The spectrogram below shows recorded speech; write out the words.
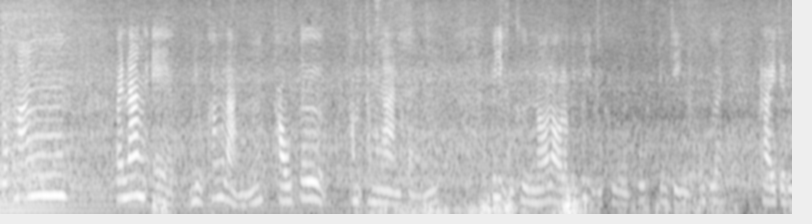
หรอกมั้ง ไปนั่งแอบอยู่ข้างหลังเคาน์เตอร์ทำทำงานของผู้หญิงกลางคืนเนาะเราเราเป็นผู้หญิงกลางคืนพูดจริงๆเลยเพื่อนๆ ใครจะดู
